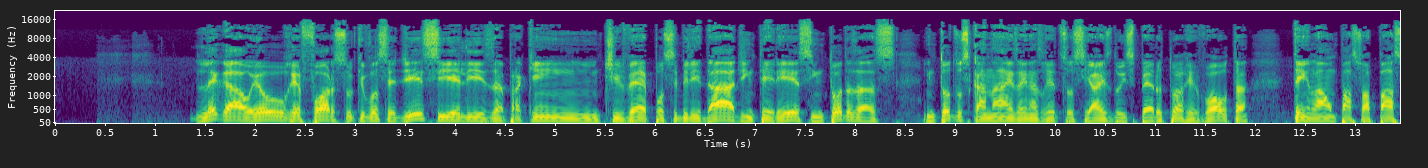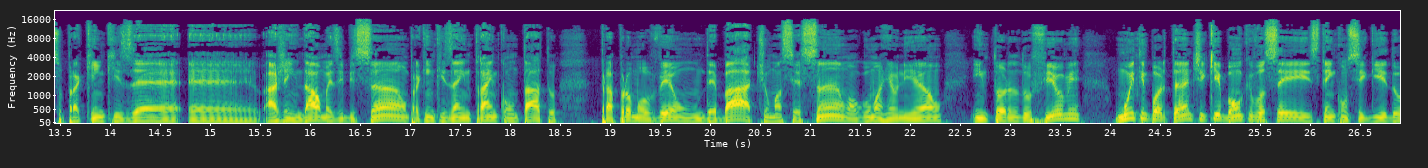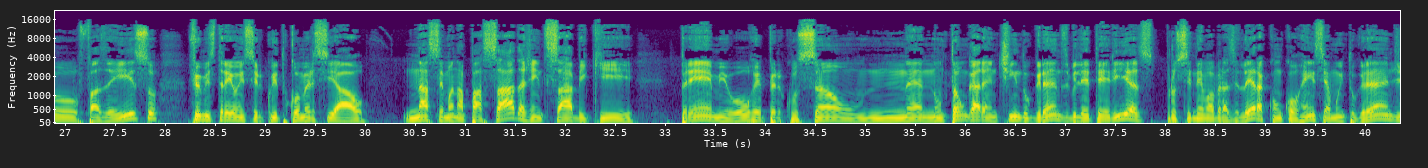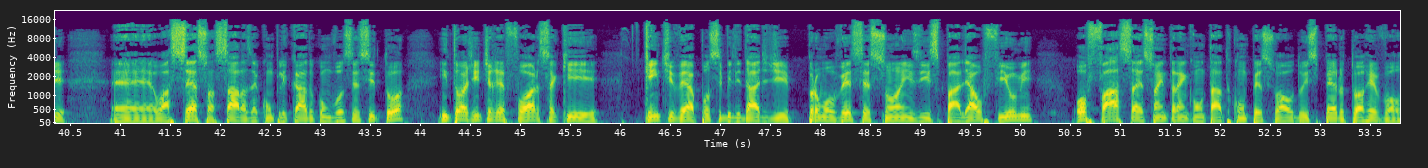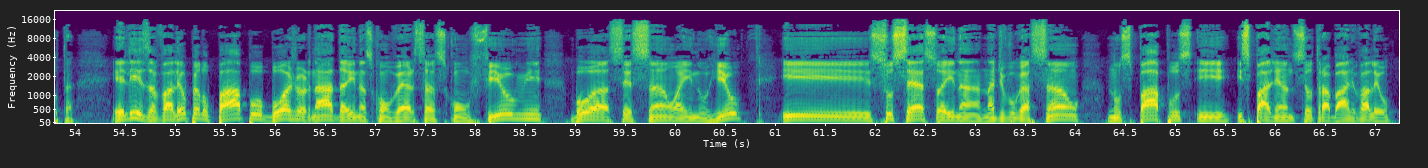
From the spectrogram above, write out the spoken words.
Legal, eu reforço o que você disse, Elisa, para quem tiver possibilidade, interesse em todas as em todos os canais aí nas redes sociais do Espero Tua Revolta, tem lá um passo a passo para quem quiser é, agendar uma exibição, para quem quiser entrar em contato para promover um debate, uma sessão, alguma reunião em torno do filme. Muito importante, que bom que vocês têm conseguido fazer isso. O filme estreou em circuito comercial na semana passada. A gente sabe que prêmio ou repercussão né, não estão garantindo grandes bilheterias para o cinema brasileiro, a concorrência é muito grande, é, o acesso às salas é complicado, como você citou. Então a gente reforça que quem tiver a possibilidade de promover sessões e espalhar o filme, ou faça, é só entrar em contato com o pessoal do Espero Tua Revolta. Elisa, valeu pelo papo, boa jornada aí nas conversas com o filme, boa sessão aí no Rio e sucesso aí na, na divulgação, nos papos e espalhando seu trabalho. Valeu.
